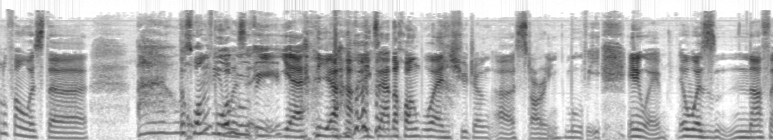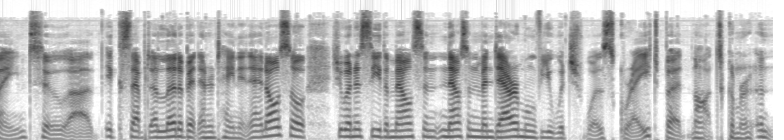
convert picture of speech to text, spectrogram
Lu Fang" was the uh, The what Huang Bo was it? movie. Yeah, yeah, exactly. Huang Bo and Xu Zheng uh, starring movie. Anyway, it was nothing to uh, except a little bit entertaining. And also, she went to see the Nelson Nelson Mandela movie, which was great, but not commer- uh,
